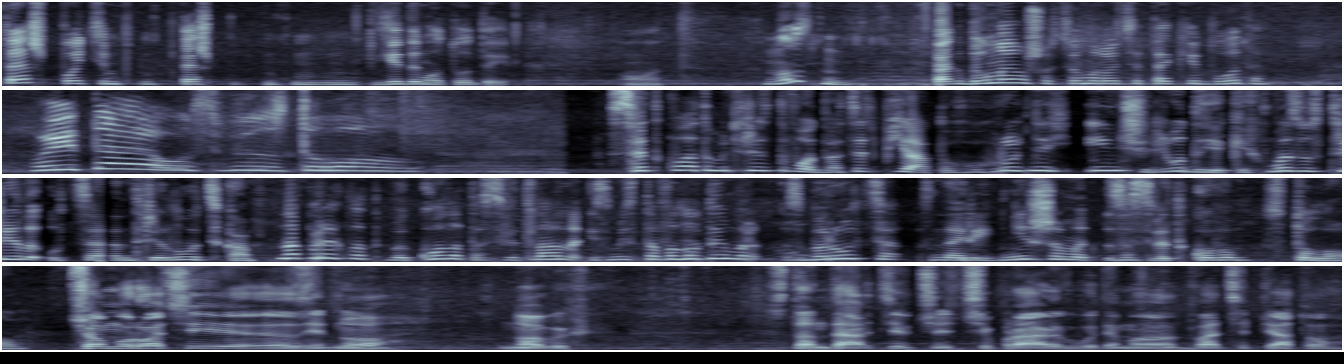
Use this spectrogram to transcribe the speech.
теж потім теж їдемо туди. От. Ну, так думаємо, що в цьому році так і буде. Вітаю з Різдвом! Святкуватимуть Різдво 25 грудня й інші люди, яких ми зустріли у центрі Луцька. Наприклад, Микола та Світлана із міста Володимир зберуться з найріднішими за святковим столом. В цьому році, е, згідно нових стандартів чи, чи правил, будемо 25-го.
